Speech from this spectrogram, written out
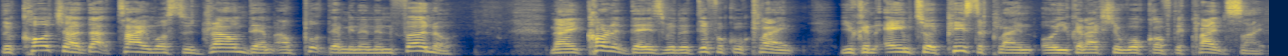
The culture at that time was to drown them and put them in an inferno. Now, in current days with a difficult client, you can aim to appease the client or you can actually walk off the client side.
